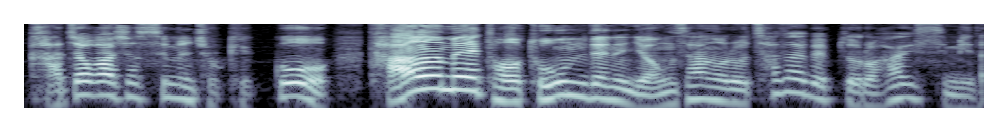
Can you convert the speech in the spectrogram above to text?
가져가셨으면 좋겠고 다음에 더 도움되는 영상으로 찾아뵙도록 하겠습니다.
